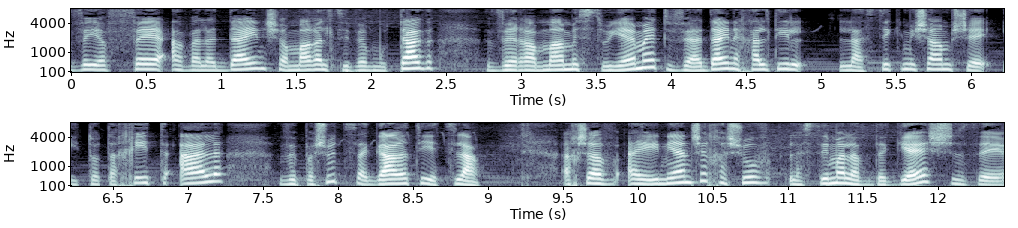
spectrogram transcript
ויפה, אבל עדיין שמר על צבעי מותג ורמה מסוימת, ועדיין יכלתי להסיק משם שהיא תותחית על, ופשוט סגרתי אצלה. עכשיו, העניין שחשוב לשים עליו דגש זה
